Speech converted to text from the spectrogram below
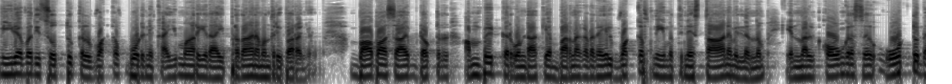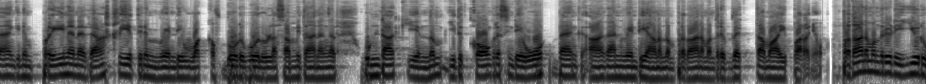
നിരവധി സ്വത്തുക്കൾ വഖഫ് ബോർഡിന് കൈമാറിയതായി പ്രധാനമന്ത്രി പറഞ്ഞു. ബാബാ സാഹിബ് ഡോക്ടർ അംബേദ്കർ ഉണ്ടാക്കിയ ഭരണഘടനയിൽ വഖഫ് നിയമത്തിന് സ്ഥാനമില്ലെന്നും എന്നാൽ കോൺഗ്രസ് വോട്ട് ബാങ്കിനും പ്രീണന രാഷ്ട്രീയത്തിനും വേണ്ടി വഖഫ് ബോർഡ് പോലുള്ള സംവിധാനങ്ങൾ ഉണ്ടാക്കിയെന്നും ഇത് കോൺഗ്രസിന്റെ വോട്ട് ബാങ്ക് ആകാൻ വേണ്ടിയാണെന്നും പ്രധാനമന്ത്രി വ്യക്തമായി പറഞ്ഞു. പ്രധാനമന്ത്രിയുടെ ഈ ഒരു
